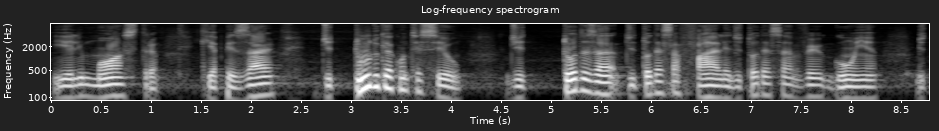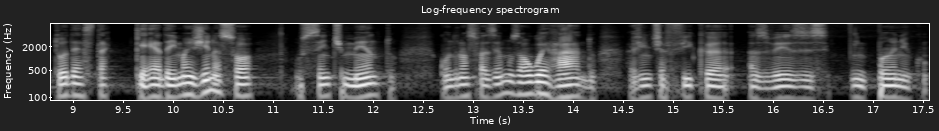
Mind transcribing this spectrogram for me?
e ele mostra que apesar de tudo que aconteceu, de todas a, de toda essa falha, de toda essa vergonha, de toda esta queda. Imagina só o sentimento quando nós fazemos algo errado, a gente já fica às vezes em pânico.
